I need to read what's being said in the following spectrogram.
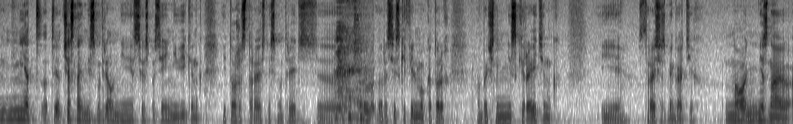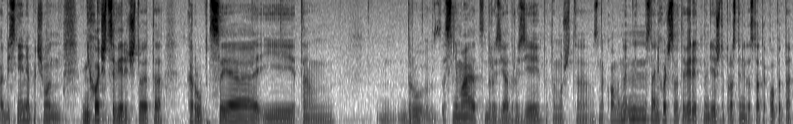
нет ответ. Честно, не смотрел ни «Союз спасения», ни «Викинг», и тоже стараюсь не смотреть э, российские фильмы, у которых обычно низкий рейтинг, и стараюсь избегать их. Но не знаю объяснения, почему. Не хочется верить, что это коррупция и там дру... снимают друзья друзей, потому что знакомы. Ну, не, не знаю, не хочется в это верить. Надеюсь, что просто недостаток опыта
